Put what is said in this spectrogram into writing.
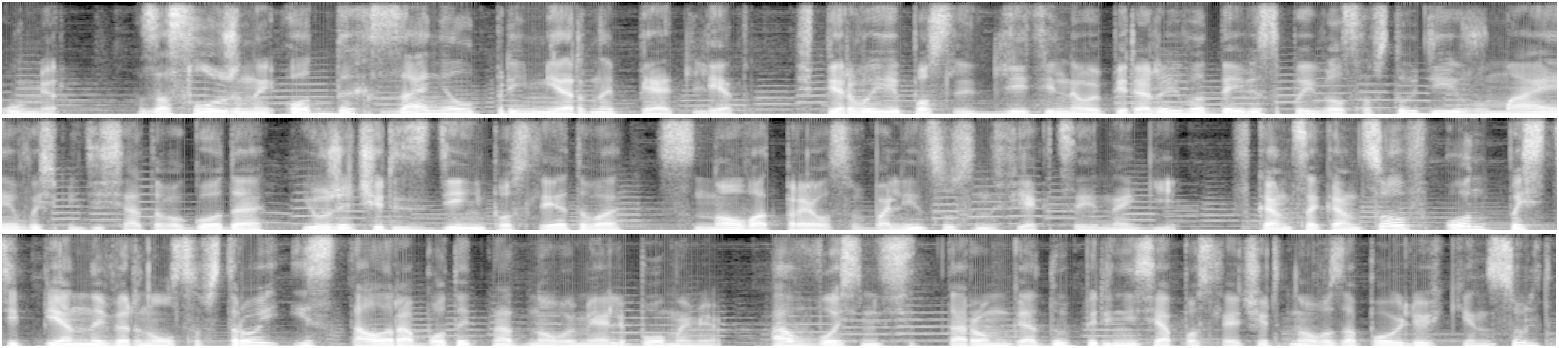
умер. Заслуженный отдых занял примерно 5 лет. Впервые после длительного перерыва Дэвис появился в студии в мае 80 -го года и уже через день после этого снова отправился в больницу с инфекцией ноги. В конце концов, он постепенно вернулся в строй и стал работать над новыми альбомами. А в 1982 году, перенеся после очередного запоя легкий инсульт,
